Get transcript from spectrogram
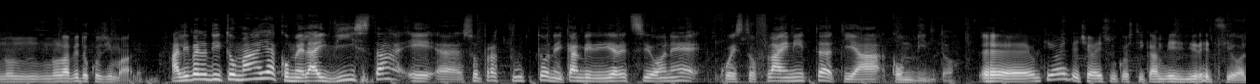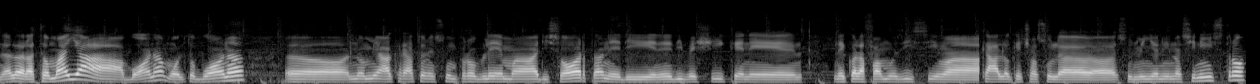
non, non, la vedo così male. A livello di tomaia, come l'hai vista e eh, soprattutto nei cambi di direzione questo Flyknit ti ha convinto? Eh, ultimamente ce l'hai su questi cambi di direzione. Allora, tomaia buona, molto buona, eh, non mi ha creato nessun problema di sorta né di, né di vesciche né, né, con la famosissima callo che ho sul, sul mignolino sinistro.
